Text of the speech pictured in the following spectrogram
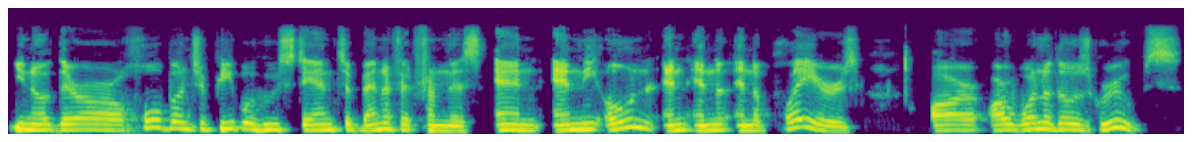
you know there are a whole bunch of people who stand to benefit from this and and the owner and and and the players are are one of those groups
